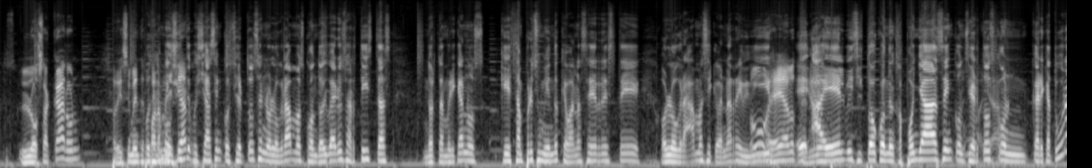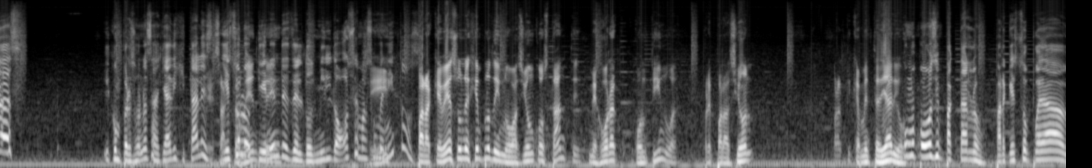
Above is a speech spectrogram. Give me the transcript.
Entonces, lo sacaron precisamente Pues para anunciar. decirte, pues se hacen conciertos en hologramas cuando hay varios artistas norteamericanos que están presumiendo que van a hacer este hologramas y que van a revivir No, eh, a Elvis y todo, cuando en Japón ya hacen conciertos ya. con caricaturas y con personas allá digitales. Y eso lo tienen desde el 2012 más Sí, o menos. Para que veas un ejemplo de innovación constante, mejora continua, preparación prácticamente a diario. ¿Cómo podemos impactarlo para que esto pueda...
